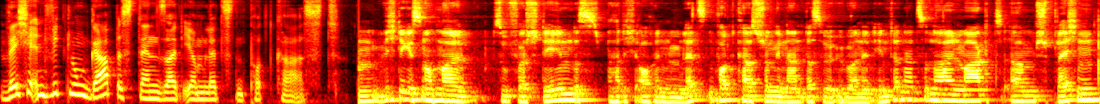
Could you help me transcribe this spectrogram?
Welche Entwicklung gab es denn seit Ihrem letzten Podcast? Wichtig ist nochmal zu verstehen, das hatte ich auch im letzten Podcast schon genannt, dass wir über einen internationalen Markt ähm, sprechen.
